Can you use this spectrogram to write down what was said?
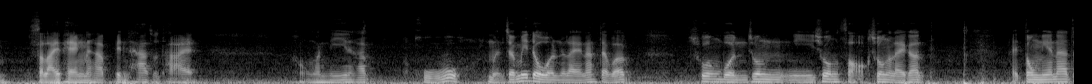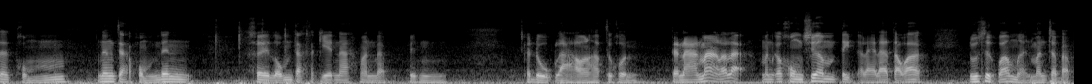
ำสไลด์แพงนะครับ เป็นท่าสุดท้ายของวันนี้นะครับโหเหมือนจะไม่โดนอะไรนะ แต่ว่าช่วงบนช่วงนี้ช่วงศอกช่วงอะไรก็ไอ้ตรงนี้น่าจะผมเนื่องจากผมเล่นเคยล้มจากสเก็ตนะ มันแบบเป็นกระดูกร้าวนะครับ ทุกคนแต่นานมากแล้วแหละ มันก็คงเชื่อมติดอะไรแล้ว แต่ว่า รู้สึกว่าเหมือนมันจะแบบ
